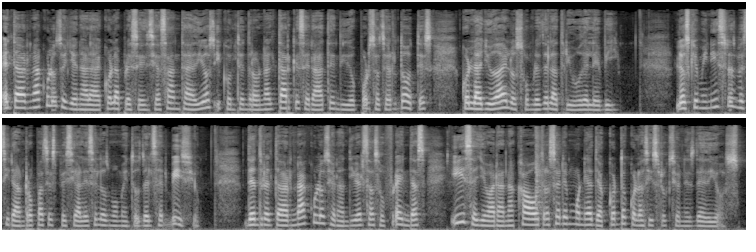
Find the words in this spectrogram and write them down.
El tabernáculo se llenará con la presencia santa de Dios y contendrá un altar que será atendido por sacerdotes con la ayuda de los hombres de la tribu de Leví. Los que ministres vestirán ropas especiales en los momentos del servicio. Dentro del tabernáculo se harán diversas ofrendas y se llevarán a cabo otras ceremonias de acuerdo con las instrucciones de Dios.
